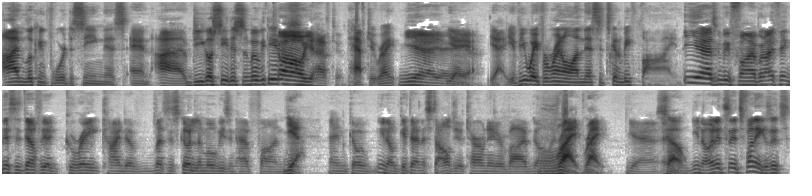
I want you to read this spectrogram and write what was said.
I'm looking forward to seeing this. And uh, do you go see this in the movie theater? Oh, you have to. Have to, right? Yeah, yeah, Yeah, yeah, yeah. If you wait for rental on this, it's gonna be fine. Yeah, it's gonna be fine, but I think this is definitely a great kind of let's just go to the movies and have fun. Yeah. And go, you know, get that nostalgia Terminator vibe going. Right, right. Yeah. and, So- you know, and it's it's funny because it's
